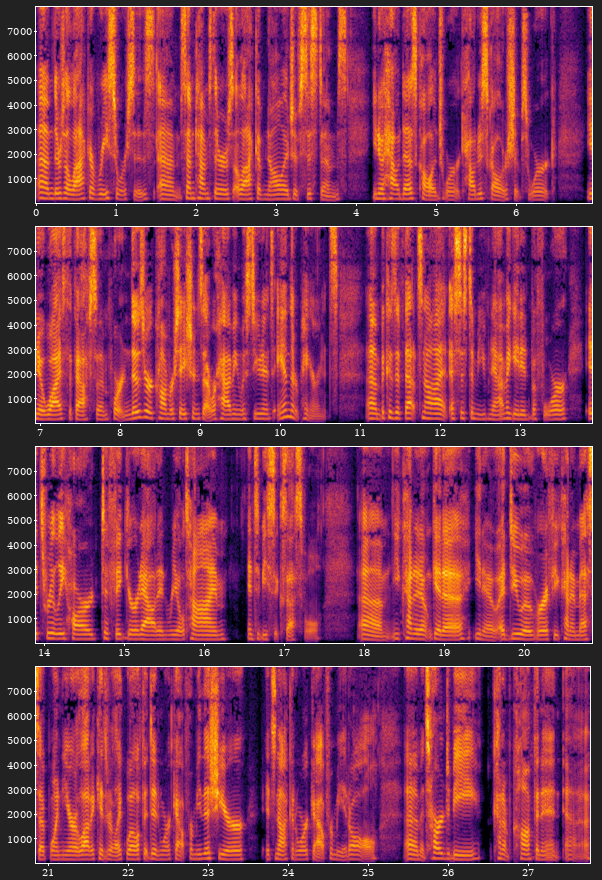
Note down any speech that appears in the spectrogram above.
Um, there's a lack of resources. Um, sometimes there's a lack of knowledge of systems. You know how does college work? How do scholarships work? You know why is the fafsa important? Those are conversations that we're having with students and their parents. Um, because if that's not a system you've navigated before it's really hard to figure it out in real time and to be successful um, you kind of don't get a you know a do over if you kind of mess up one year. A lot of kids are like, well, if it didn't work out for me this year, it's not going to work out for me at all. Um, it's hard to be kind of confident uh,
